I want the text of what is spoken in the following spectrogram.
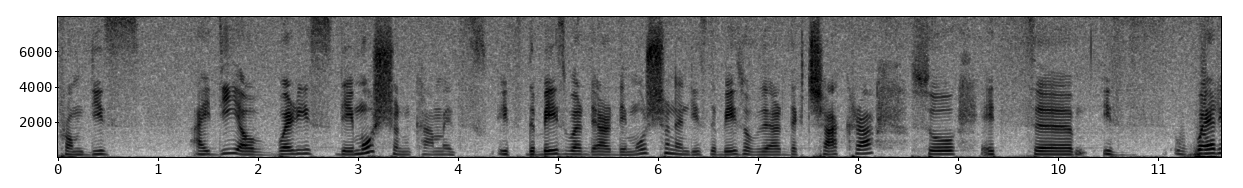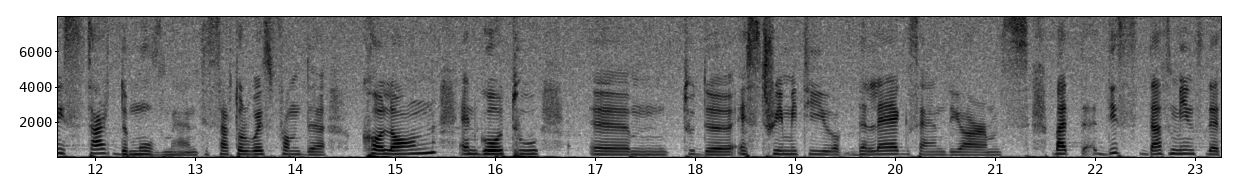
from this idea of where is the emotion come. It's it's the base where there are the emotion and it's the base of there the chakra. So it's um, where it start the movement. It start always from the colon and go to um, to the extremity of the legs and the arms. But this does means that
